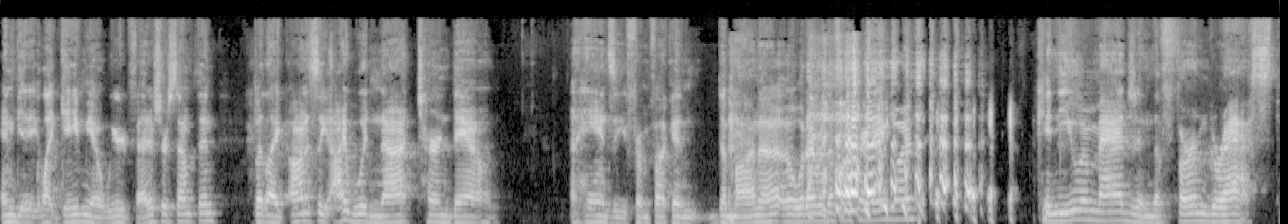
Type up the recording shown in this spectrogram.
and get, like gave me a weird fetish or something. But like honestly, I would not turn down a handsy from fucking Demona or whatever the fuck her name was. Can you imagine the firm grasp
